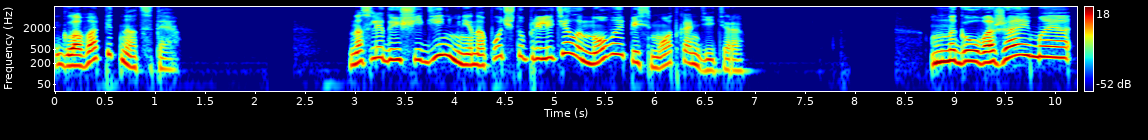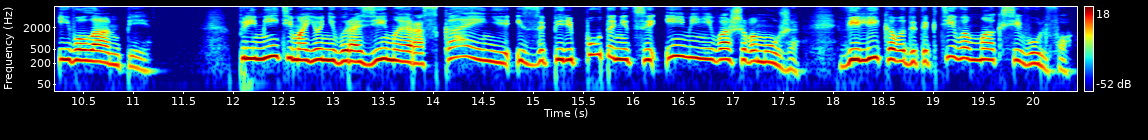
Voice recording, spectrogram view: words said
Глава 15. На следующий день мне на почту прилетело новое письмо от кондитера. «Многоуважаемая Иво Лампи, примите мое невыразимое раскаяние из-за перепутаницы имени вашего мужа, великого детектива Макси Вульфо.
